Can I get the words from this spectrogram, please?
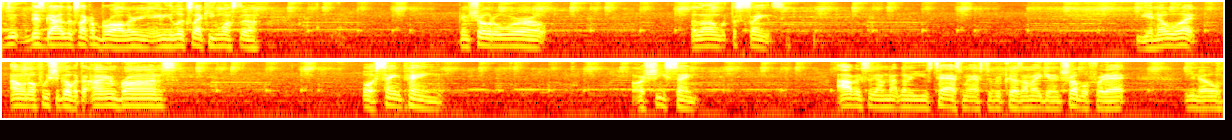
this this guy looks like a brawler and he looks like he wants to control the world along with the Saints. You know what? I don't know if we should go with the Iron Bronze or Saint Payne or She Saint. Obviously, I'm not going to use Taskmaster because I might get in trouble for that. You know,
